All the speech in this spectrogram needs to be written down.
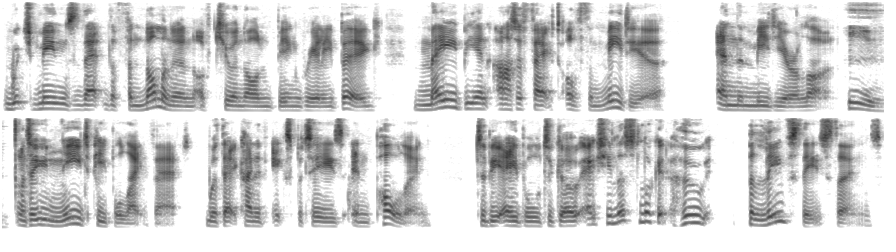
which means that the phenomenon of QAnon being really big may be an artifact of the media and the media alone. Hmm. And so you need people like that with that kind of expertise in polling to be able to go, actually, let's look at who believes these things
